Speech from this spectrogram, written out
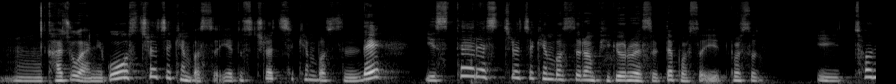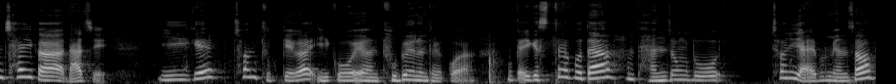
음, 가죽 아니고 스트레치 캔버스. 얘도 스트레치 캔버스인데 이 스텔의 스트레치 캔버스랑 비교를 했을 때 벌써 이 벌써 이 천 차이가 나지. 이게 천 두께가 이거의 한 두 배는 될 거야. 그러니까 이게 스텔보다 한 반 정도 천이 얇으면서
